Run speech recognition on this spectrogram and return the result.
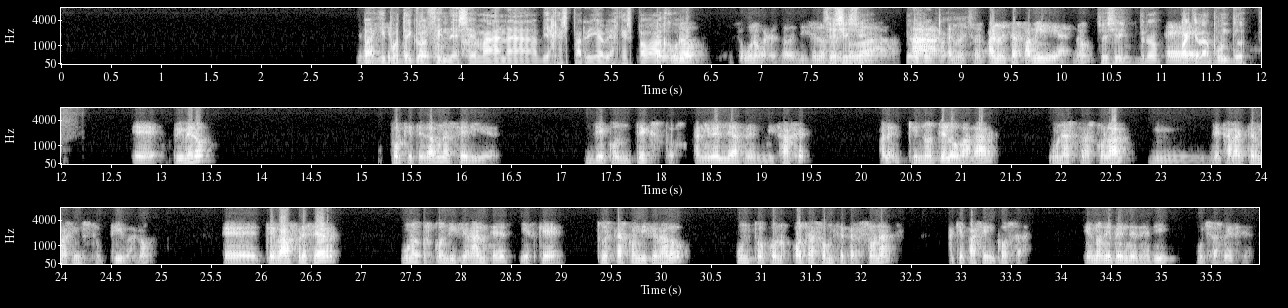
Para aquí hipoteco el fin de semana, viajes para arriba, viajes para abajo. Seguro, seguro, pero esto, díselo sobre todo a, nuestras familias, ¿no? Sí, sí, pero ¿para qué lo apunto? Eh, primero, porque te da una serie de contextos a nivel de aprendizaje, ¿vale? Que no te lo va a dar una extraescolar mm, de carácter más instructiva, ¿no? Eh, te va a ofrecer unos condicionantes y es que tú estás condicionado junto con otras 11 personas a que pasen cosas que no dependen de ti muchas veces.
